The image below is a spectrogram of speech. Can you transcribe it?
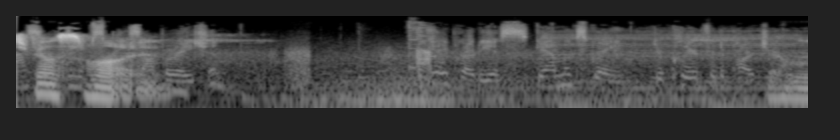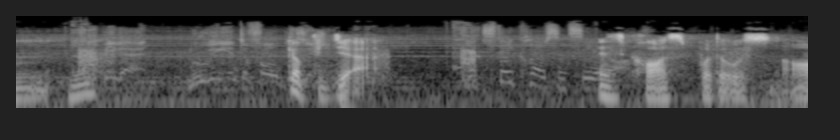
Shipping massive out deep supply. space operation. Okay, Proteus, scan looks green. You're cleared for departure. อืม Copy that. Moving into full กับ position. จะ Let's stay close and see S it all. cos Proteus อ๋อ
